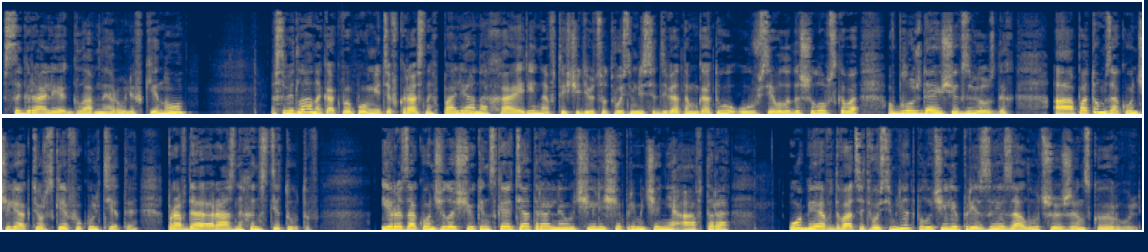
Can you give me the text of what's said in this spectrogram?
сыграли главные роли в кино – Светлана, как вы помните, в «Красных полянах», а Ирина в 1989 году у Всеволода Шиловского в «Блуждающих звездах», а потом закончили актерские факультеты, правда, разных институтов. Ира закончила Щукинское театральное училище, примечание автора. Обе в 28 лет получили призы за лучшую женскую роль.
